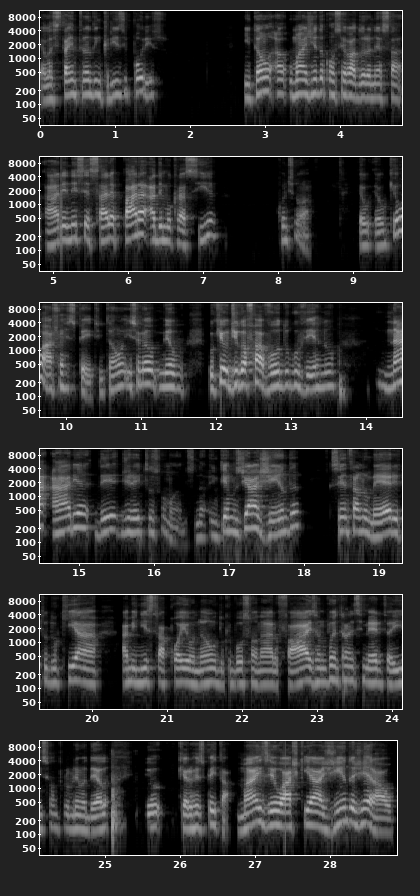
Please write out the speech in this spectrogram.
Ela está entrando em crise por isso. Então, uma agenda conservadora nessa área é necessária para a democracia continuar. É, é, o que eu acho a respeito. Então, isso é meu, meu, o que eu digo a favor do governo na área de direitos humanos. Em termos de agenda, sem entrar no mérito do que a, a ministra apoia ou não, do que o Bolsonaro faz, eu não vou entrar nesse mérito aí, isso é um problema dela, eu quero respeitar. Mas eu acho que a agenda geral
